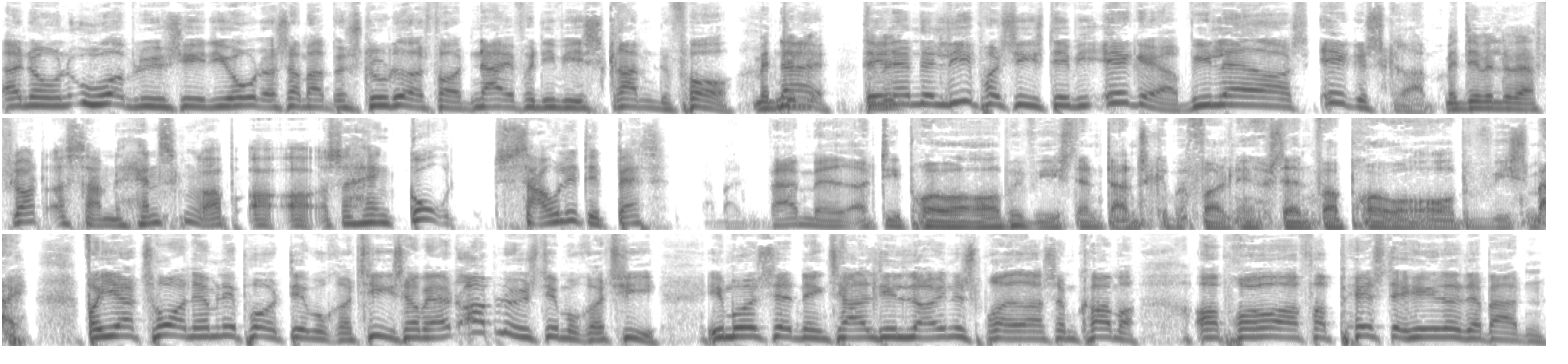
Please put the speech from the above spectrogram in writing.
er nogle uoplyste idioter, som har besluttet os for et nej, fordi vi er skræmte for. Men det nej, vil- det, det det er vil- nemlig lige præcis det, vi ikke er. Vi lader os ikke skræmme. Men det ville være flot at samle handsken op og, og, og så have en god, savlig debat. Hvad med, at de prøver at overbevise den danske befolkning, i stedet for at prøve at overbevise mig? For jeg tror nemlig på et demokrati, som er et opløst demokrati, i modsætning til alle de løgnespredere, som kommer og prøver at forpeste hele debatten.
